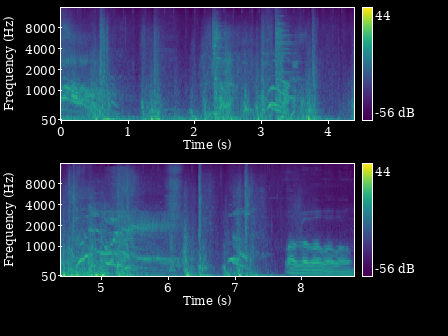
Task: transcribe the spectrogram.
up. Whoa, whoa, whoa, whoa, whoa.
